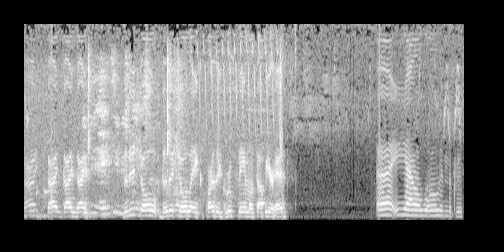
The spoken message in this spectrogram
Guys, guys, guys, guys. Does it show? Does it show like part of the group name on top of your head? Uh, yeah, we're all in the group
